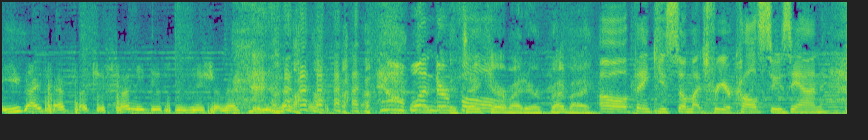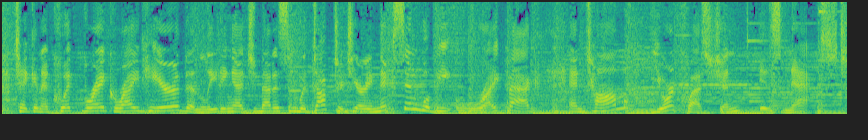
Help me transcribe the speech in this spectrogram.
you guys have such a sunny disposition. That's really. Wonderful. Okay, take care, my dear. Bye bye. Oh, thank you so much for your call, Suzanne. Taking a quick break right here, then Leading Edge Medicine with Dr. Jerry Mixon. We'll be right back. And Tom, your question is next.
